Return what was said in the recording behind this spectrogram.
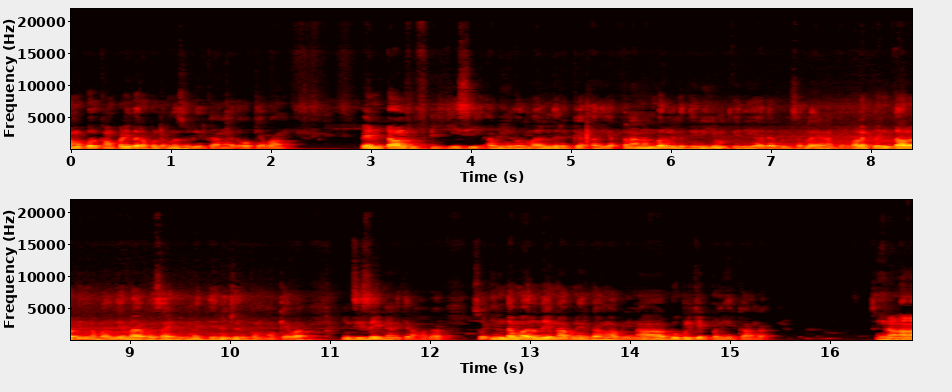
நமக்கு ஒரு கம்பெனி தரப்புலேருந்து சொல்லியிருக்காங்க. அது ஓகேவா பென்டால் ஃபிஃப்டி கிசி அப்படிங்கிற ஒரு மருந்து இருக்குது அது எத்தனை நண்பர்களுக்கு தெரியும் தெரியாது அப்படின்னு சொல்ல எனக்கு ஒரு வேலை பென்டால் அப்படிங்கிற மருந்து எல்லா விவசாயிகளுக்குமே தெரிஞ்சிருக்கும். ஓகேவா இன்சிசைட் நினைக்கிறேன். ஓகே ஸோ இந்த மருந்து என்ன பண்ணியிருக்காங்க அப்படின்னா டூப்ளிகேட் பண்ணியிருக்காங்க. என்னன்னா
